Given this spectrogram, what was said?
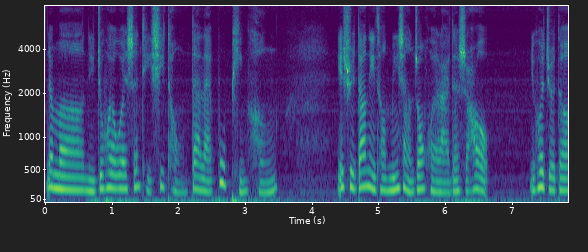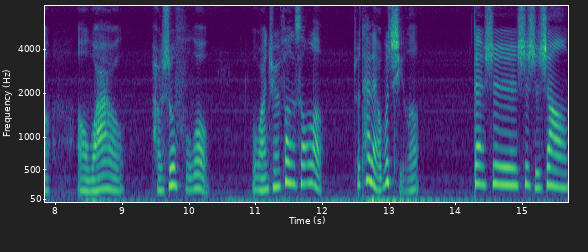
那么你就会为身体系统带来不平衡。也许当你从冥想中回来的时候，你会觉得：“哦，哇哦，好舒服哦，我完全放松了，这太了不起了。”但是事实上，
